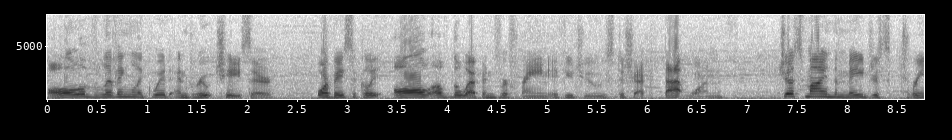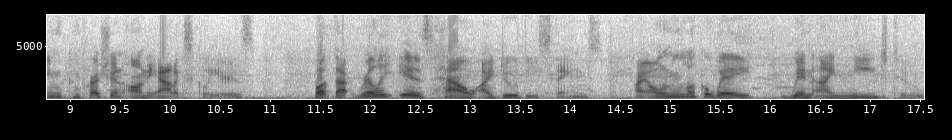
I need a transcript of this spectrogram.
all of Living Liquid and Brute Chaser, or basically all of the Weapon's Refrain if you choose to check that one. Just mind the major stream compression on the Alex clears. But that really is how I do these things. I only look away when I need to.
